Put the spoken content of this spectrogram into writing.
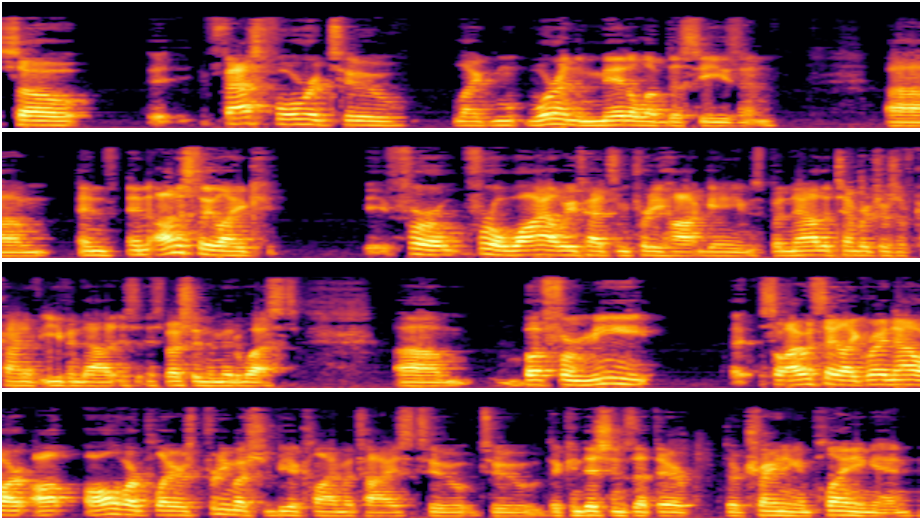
So fast forward to like we're in the middle of the season, um, and and honestly, like for for a while we've had some pretty hot games, but now the temperatures have kind of evened out, especially in the Midwest. Um, but for me, so I would say like right now, our all, all, of our players pretty much should be acclimatized to to the conditions that they're they're training and playing in.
